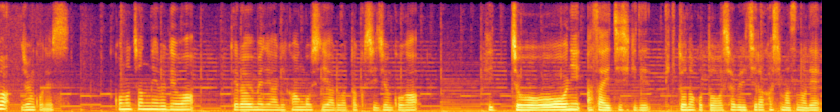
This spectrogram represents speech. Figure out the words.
は、じゅんこです。このチャンネルでは寺嫁であり看護師である私じゅんこが非常に浅い知識で適当なことをしゃべり散らかしますので、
